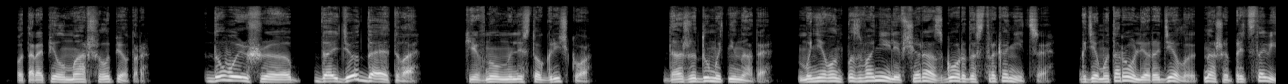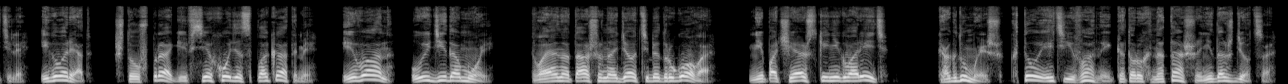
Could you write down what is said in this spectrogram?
— поторопил маршал Петр. «Думаешь, э, дойдет до этого?» — кивнул на листок Гречко. «Даже думать не надо. Мне вон позвонили вчера с города Строконицы, где мотороллеры делают наши представители, и говорят, что в Праге все ходят с плакатами. «Иван, уйди домой. Твоя Наташа найдет тебе другого. Не по-чешски не говорить. Как думаешь, кто эти Иваны, которых Наташа не дождется?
